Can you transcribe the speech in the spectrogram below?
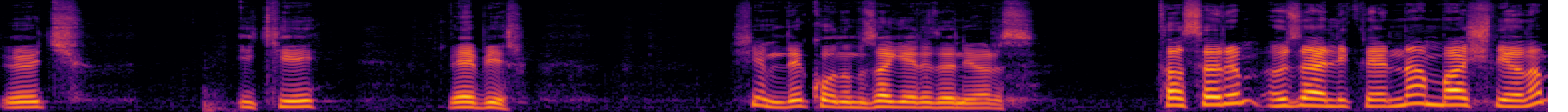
3, 2 ve 1. Şimdi konumuza geri dönüyoruz. Tasarım özelliklerinden başlayalım.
